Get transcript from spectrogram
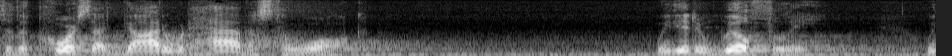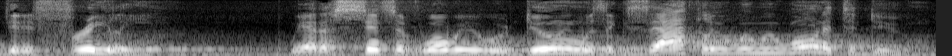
to the course that God would have us to walk. We did it willfully, we did it freely, we had a sense of what we were doing was exactly what we wanted to do.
